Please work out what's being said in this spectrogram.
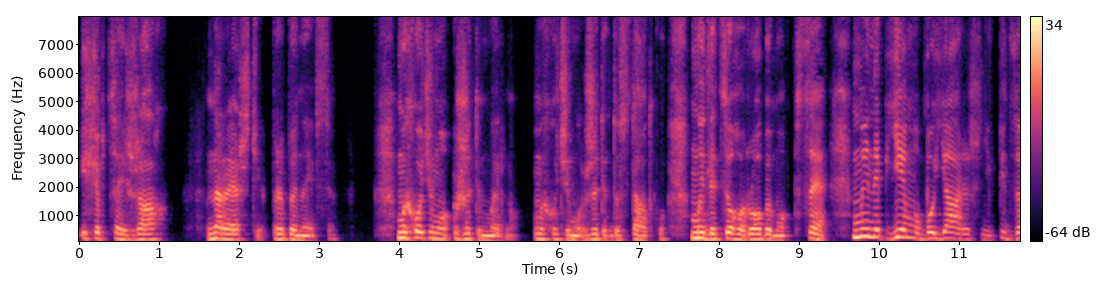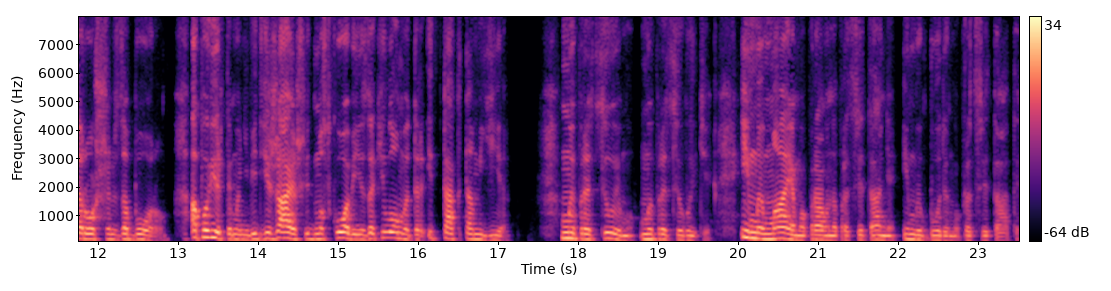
і щоб цей жах нарешті припинився. Ми хочемо жити мирно. Ми хочемо жити в достатку. Ми для цього робимо все. Ми не п'ємо бояришніх під заросшим забором. А повірте мені, від'їжджаєш від Московії за кілометр і так там є. Ми працюємо, ми працьовиті, і ми маємо право на процвітання, і ми будемо процвітати.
